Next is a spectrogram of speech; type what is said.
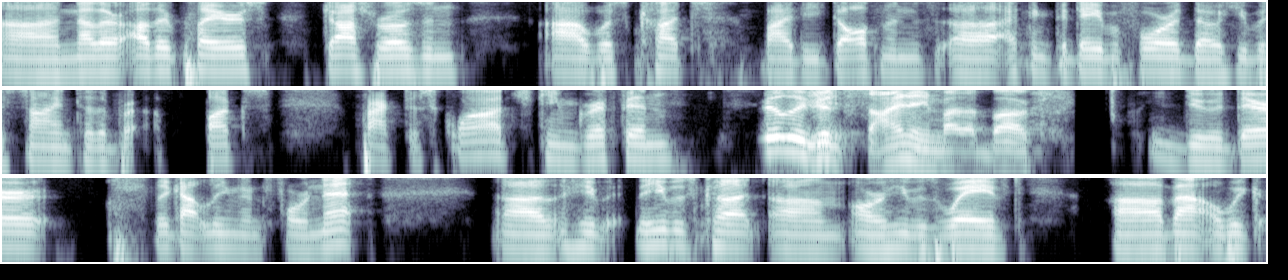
Uh, another other players, Josh Rosen uh, was cut by the Dolphins. Uh, I think the day before, though, he was signed to the Bucks practice squad. Jakeem Griffin Really good signing by the Bucks. Dude, they're they got Leonard Fournette. Uh, he he was cut um, or he was waived uh, about a week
